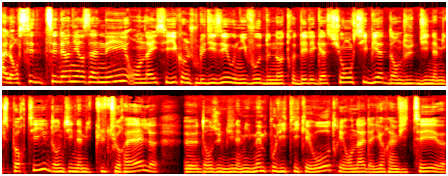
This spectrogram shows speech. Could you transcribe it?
alors, ces, dernières années, on a essayé, comme je vous le disais, au niveau de notre délégation, aussi bien dans une dynamique sportive, dans une dynamique culturelle, euh, dans une dynamique même politique et autres. Et on a d'ailleurs invité, euh,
